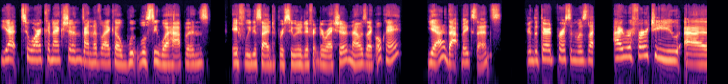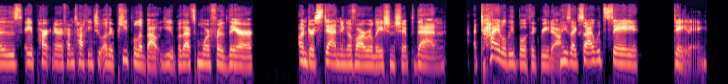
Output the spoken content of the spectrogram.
yet to our connection. Kind of like a, we- we'll see what happens if we decide to pursue in a different direction. And I was like, okay, yeah, that makes sense. And the third person was like, I refer to you as a partner if I'm talking to other people about you, but that's more for their understanding of our relationship than a title we both agreed on. He's like, so I would say dating.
